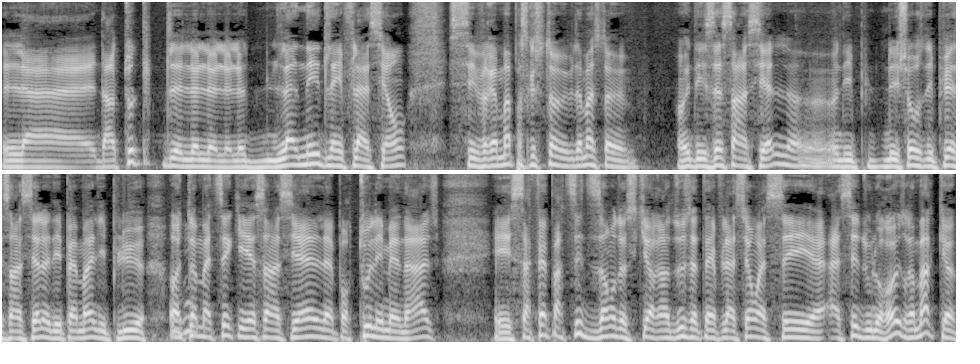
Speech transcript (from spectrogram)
la dans toute l'année de l'inflation. C'est vraiment parce que c'est un, évidemment c'est un un des essentiels, un des, des choses les plus essentielles, un des paiements les plus mhm. automatiques et essentiels pour tous les ménages. Et ça fait partie, disons, de ce qui a rendu cette inflation assez euh, assez douloureuse. Remarque que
